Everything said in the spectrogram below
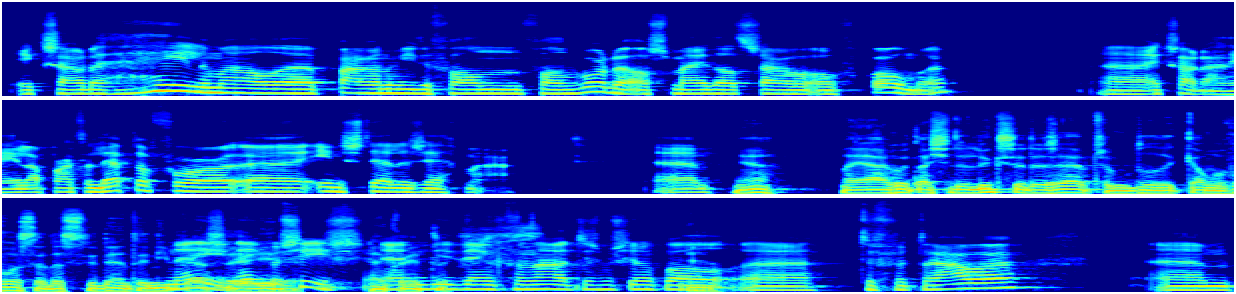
ik zou er helemaal uh, paranoïde van, van worden als mij dat zou overkomen. Ik zou daar een hele aparte laptop voor instellen, zeg maar. Um, ja, nou ja, goed, als je de luxe dus hebt, dan bedoel ik kan me voorstellen dat studenten niet nee, per se... Nee, precies. En die denken van, nou, het is misschien ook wel ja. te vertrouwen. Um,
